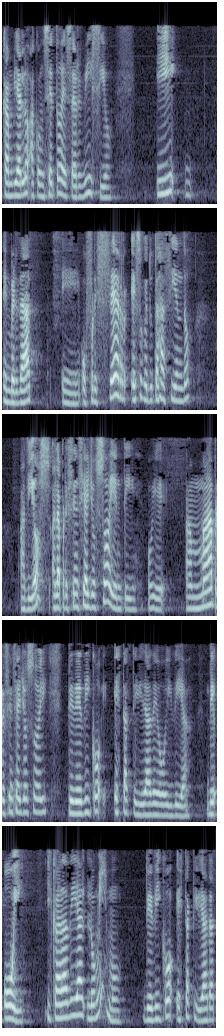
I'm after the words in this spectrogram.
cambiarlo a concepto de servicio. Y, en verdad, eh, ofrecer eso que tú estás haciendo a Dios, a la presencia yo soy en ti. Oye, amada presencia yo soy, te dedico esta actividad de hoy día, de hoy. Y cada día lo mismo, dedico esta actividad,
